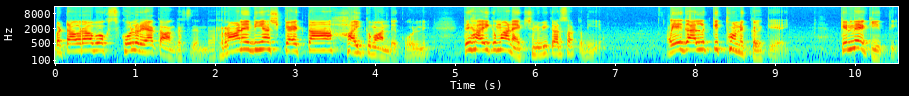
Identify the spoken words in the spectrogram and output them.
ਪਟੌਰਾ ਬਾਕਸ ਖੁੱਲ ਰਿਹਾ ਕਾਂਗਰਸ ਦੇ ਅੰਦਰ। ਰਾਣੇ ਦੀਆਂ ਸ਼ਿਕਾਇਤਾਂ ਹਾਈ ਕਮਾਂਡ ਦੇ ਕੋਲ ਨੇ ਤੇ ਹਾਈ ਕਮਾਂਡ ਐਕਸ਼ਨ ਵੀ ਕਰ ਸਕਦੀ ਹੈ। ਇਹ ਗੱਲ ਕਿੱਥੋਂ ਨਿਕਲ ਕੇ ਆਈ? ਕਿੰਨੇ ਕੀਤੀ?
